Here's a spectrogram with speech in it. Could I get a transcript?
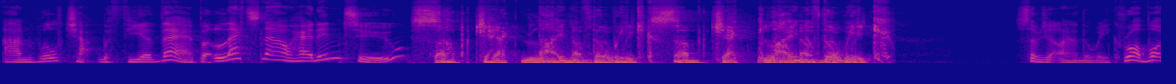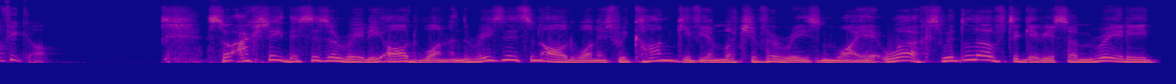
and we'll chat with you there. But let's now head into Subject line of the week. Subject line of the week. subject line of the week. Rob, what have you got? So actually, this is a really odd one, and the reason it's an odd one is we can't give you much of a reason why it works. We'd love to give you some really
